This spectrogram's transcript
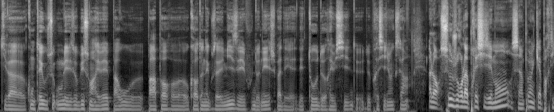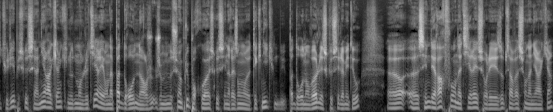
qui va compter où, les obus sont arrivés, par où, euh, par rapport euh, aux coordonnées que vous avez mises et vous donner, je sais pas, des, des taux de réussite, de, précision, etc. Alors ce jour-là précisément, c'est un peu un cas particulier puisque c'est un Irakien qui nous demande le tir et on n'a pas de drone. Alors je, ne me souviens plus pourquoi. Est-ce que c'est une raison euh, technique, pas de drone en vol Est-ce que c'est la météo? C'est une des rares fois où on a tiré sur les observations d'un Irakien.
